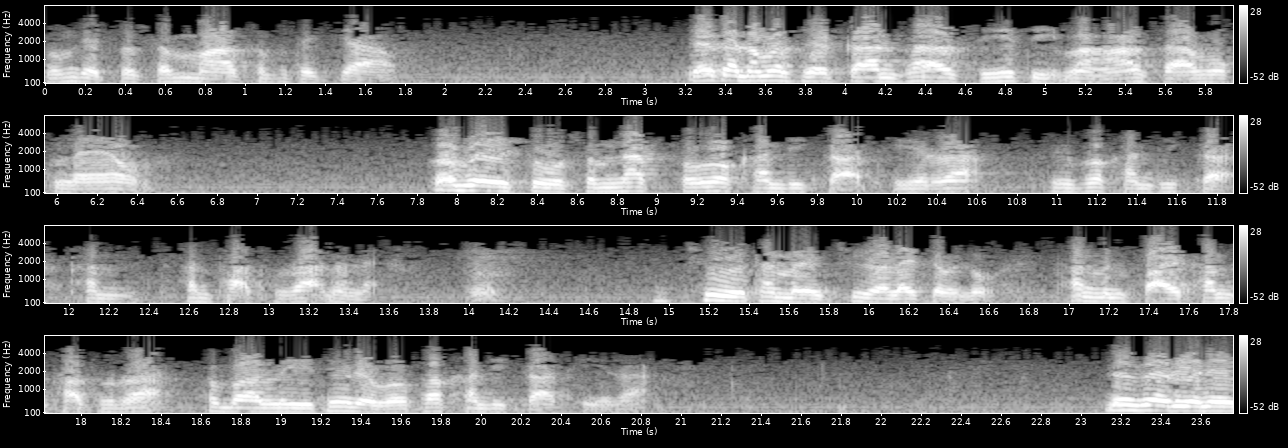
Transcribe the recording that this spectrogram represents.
สมเด็จพระสัมมาสัมพุทธเจ้าแล้วก็นมัสการพระสีติมหาสาวกแล้ว ก็ไปสู่สำนักพระวคันธิกะเทระคือพระคันธิกะคันคันธาธุระนั่นแหละ ชื่อท่านไม่ได้ชื่ออะไรจะไม่รู้ ท่านเป็นฝ่ายคันธาธุระพระบาลีที่เรียกว่าพระคันธิกาเทระนั่นก็เรียนให้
